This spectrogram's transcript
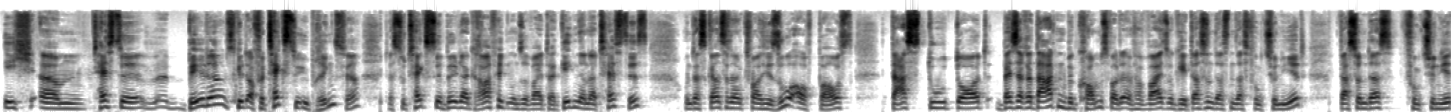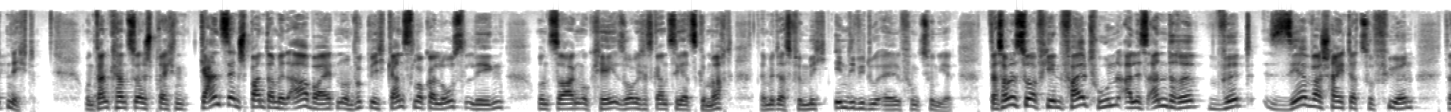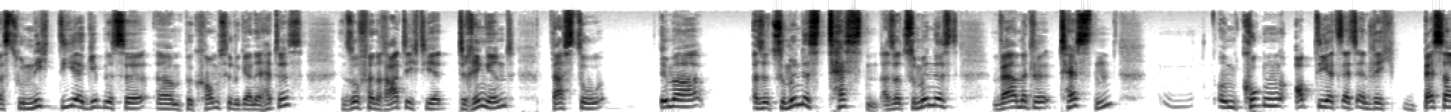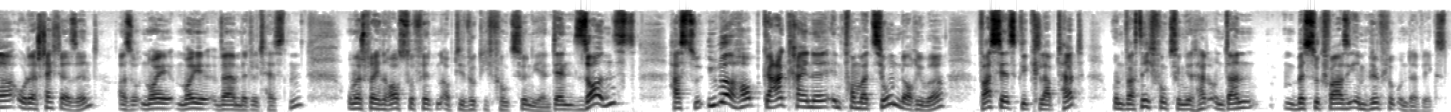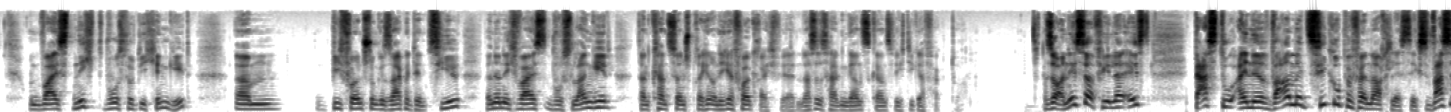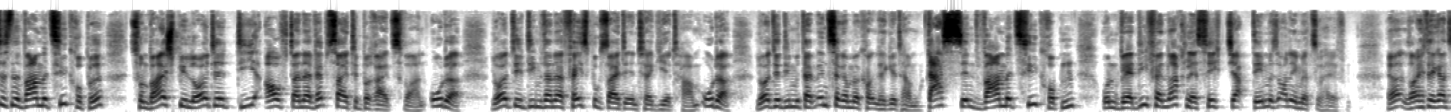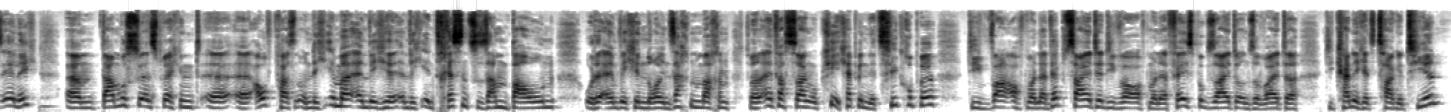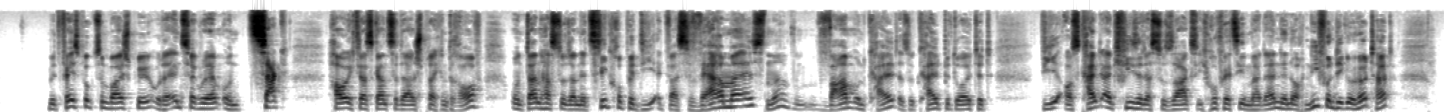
ich ähm, teste äh, Bilder, das gilt auch für Texte übrigens, ja, dass du Texte, Bilder, Grafiken und so weiter gegeneinander testest und das Ganze dann quasi so aufbaust, dass du dort bessere Daten bekommst, weil du einfach weißt, okay, das und das und das funktioniert, das und das funktioniert nicht. Und dann kannst du entsprechend ganz entspannt damit arbeiten und wirklich ganz locker loslegen und sagen, okay, so habe ich das Ganze jetzt gemacht, damit das für mich individuell funktioniert. Das solltest du auf jeden Fall tun. Alles andere wird sehr wahrscheinlich dazu führen, dass du nicht die Ergebnisse ähm, bekommst, die du gerne hättest. Insofern rate ich dir dringend, dass du immer also zumindest testen, also zumindest Werbemittel testen und gucken, ob die jetzt letztendlich besser oder schlechter sind. Also neue, neue Werbemittel testen, um entsprechend herauszufinden, ob die wirklich funktionieren. Denn sonst hast du überhaupt gar keine Informationen darüber, was jetzt geklappt hat und was nicht funktioniert hat. Und dann bist du quasi im Blindflug unterwegs und weißt nicht, wo es wirklich hingeht. Ähm, wie vorhin schon gesagt, mit dem Ziel, wenn du nicht weißt, wo es lang geht, dann kannst du entsprechend auch nicht erfolgreich werden. Das ist halt ein ganz, ganz wichtiger Faktor. So, ein nächster Fehler ist, dass du eine warme Zielgruppe vernachlässigst. Was ist eine warme Zielgruppe? Zum Beispiel Leute, die auf deiner Webseite bereits waren oder Leute, die mit deiner Facebook-Seite interagiert haben oder Leute, die mit deinem Instagram-Account interagiert haben. Das sind warme Zielgruppen und wer die vernachlässigt, ja, dem ist auch nicht mehr zu helfen. Ja, sag ich dir ganz ehrlich, ähm, da musst du entsprechend äh, äh aufpassen und nicht immer irgendwelche, irgendwelche Interessen zusammenbauen oder irgendwelche neuen Sachen machen, sondern einfach sagen, okay, ich habe hier eine Zielgruppe, die war auf meiner Webseite, die war auf meiner Facebook-Seite und so weiter, die kann ich jetzt targetieren, mit Facebook zum Beispiel oder Instagram und zack, haue ich das Ganze da entsprechend drauf. Und dann hast du dann eine Zielgruppe, die etwas wärmer ist, ne? warm und kalt. Also kalt bedeutet wie aus Kaltakquise, dass du sagst, ich rufe jetzt jemanden an, der noch nie von dir gehört hat.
